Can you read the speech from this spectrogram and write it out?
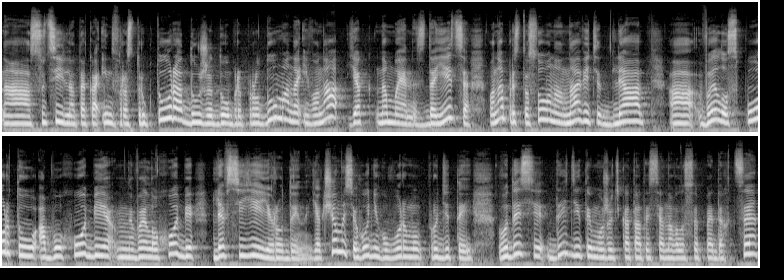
а, суцільна така інфраструктура, дуже добре продумана, і вона, як на мене, здається, вона пристосована навіть для а, велоспорту або хобі, велохобі для всієї родини. Якщо ми сьогодні говоримо про дітей в Одесі, де діти можуть кататися на велосипедах, це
